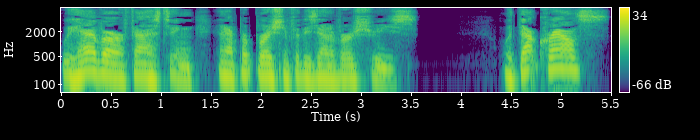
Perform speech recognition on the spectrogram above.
We have our fasting and our preparation for these anniversaries. Without crowds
